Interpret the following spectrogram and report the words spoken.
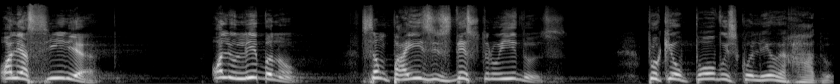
Olha a Síria. Olha o Líbano. São países destruídos, porque o povo escolheu errado,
